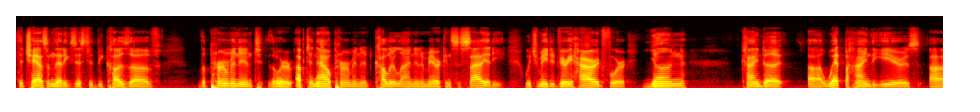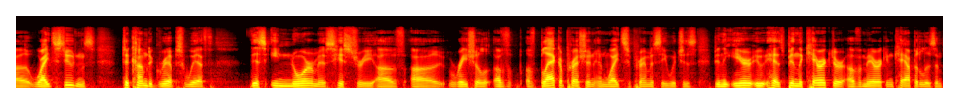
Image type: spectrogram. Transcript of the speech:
the chasm that existed because of the permanent, or up to now permanent, color line in American society, which made it very hard for young, kind of uh, wet behind the ears uh, white students to come to grips with this enormous history of uh, racial of of black oppression and white supremacy, which has been the ear has been the character of American capitalism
